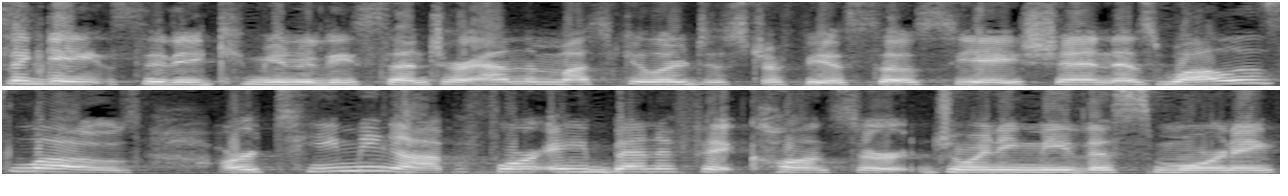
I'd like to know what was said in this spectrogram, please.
The Gate City Community Center and the Muscular Dystrophy Association, as well as Lowe's, are teaming up for a benefit concert. Joining me this morning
